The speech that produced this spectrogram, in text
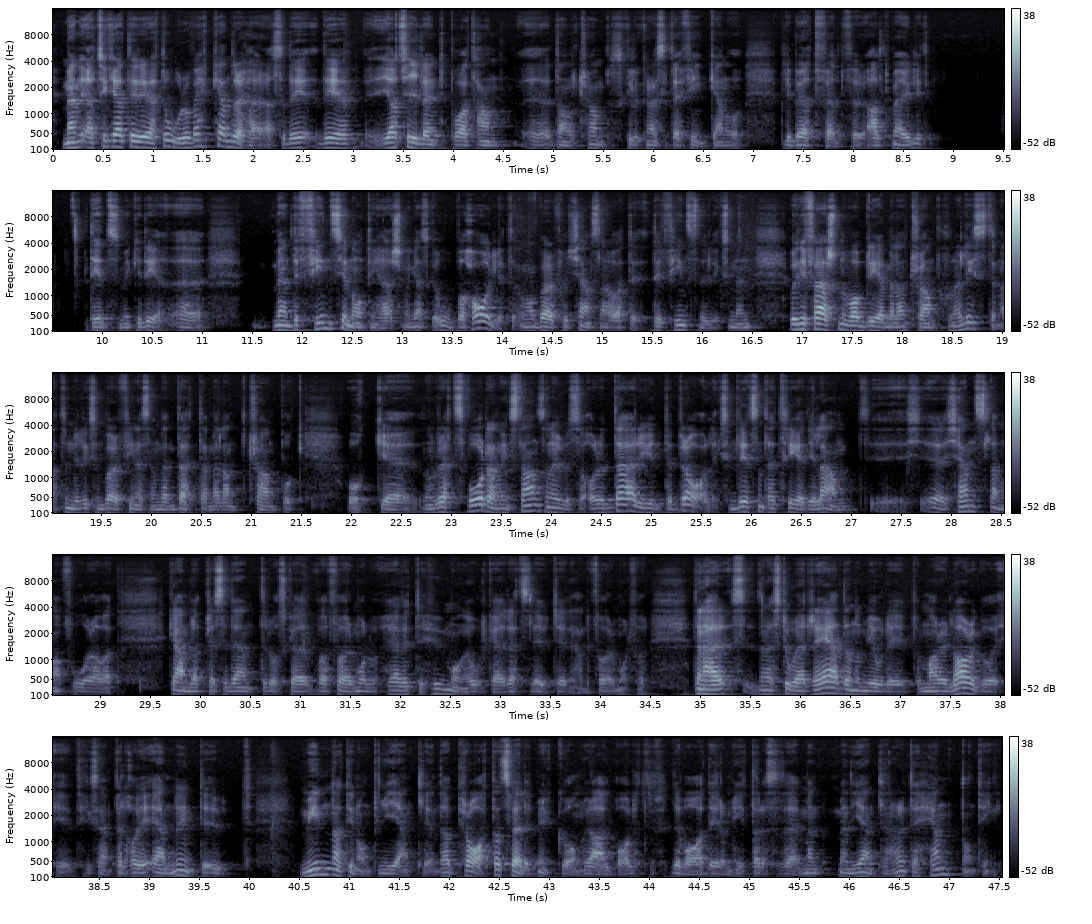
men jag tycker att det är rätt oroväckande det här. Alltså det, det, jag tvivlar inte på att han, eh, Donald Trump skulle kunna sitta i finkan och bli bötfälld för allt möjligt. Det är inte så mycket det. Men det finns ju någonting här som är ganska obehagligt. Om man börjar få känslan av att det, det finns nu liksom en... Ungefär som det var brev mellan Trump och journalisten. Att det nu liksom börjar finnas en vendetta mellan Trump och, och eh, de rättsvårdande instanserna i USA. Och det där är ju inte bra. Liksom. Det är ett sånt här tredje land-känsla eh, eh, man får av att gamla presidenter då ska vara föremål, jag vet inte hur många olika rättsliga utredningar han är föremål för. Den här, den här stora räden de gjorde på Mar-a-Lago till exempel har ju ännu inte ut utmynnat i någonting egentligen. Det har pratats väldigt mycket om hur allvarligt det var, det de hittade, så att säga. Men, men egentligen har det inte hänt någonting.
